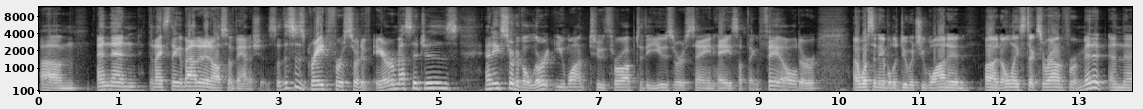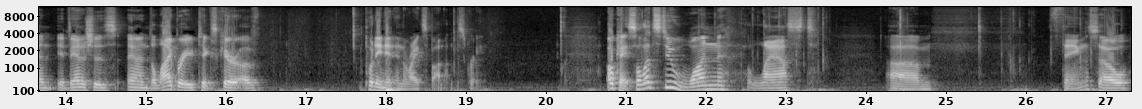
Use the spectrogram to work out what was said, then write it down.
Um, and then the nice thing about it, it also vanishes. So this is great for sort of error messages, any sort of alert you want to throw up to the user saying, hey, something failed, or I wasn't able to do what you wanted. Uh, it only sticks around for a minute and then it vanishes and the library takes care of putting it in the right spot on the screen. Okay, so let's do one last um, thing. So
